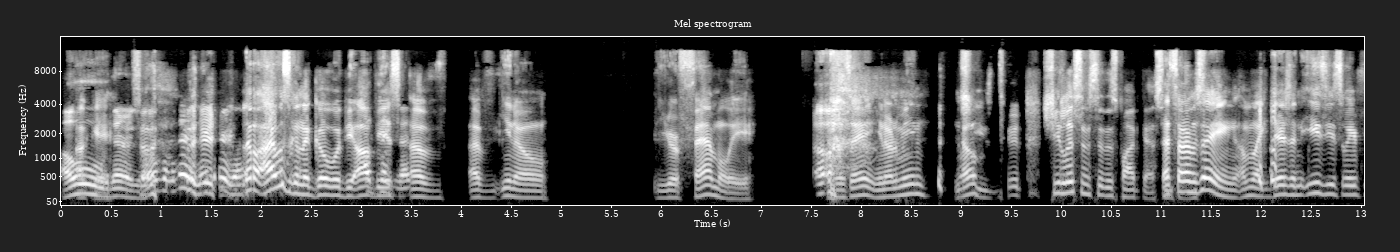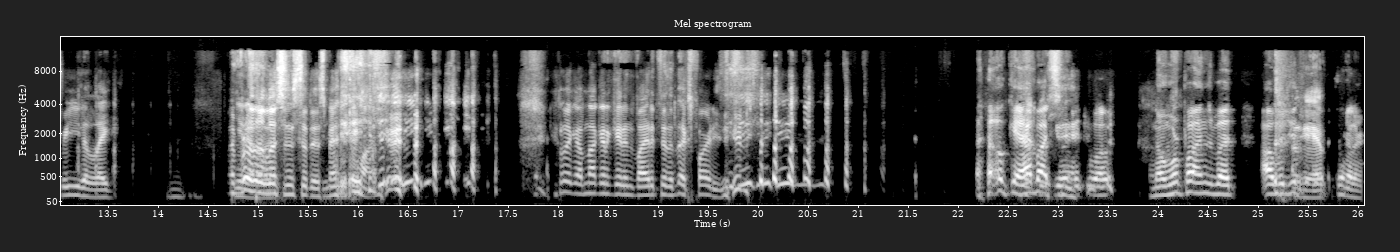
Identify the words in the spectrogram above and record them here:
oh, okay. there we So- go. Okay, there, there, there you go. No, I was gonna go with the obvious of of you know your family. You know what I'm Oh, saying? You know what I mean? No, jeez, dude. She listens to this podcast. that's what I'm saying. I'm like, there's an easiest way for you to like. My you brother know. listens to this, man. Come on, dude. like, I'm not gonna get invited to the next party, okay, how about you? Well, no more puns, but uh, would you Okay. Taylor?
